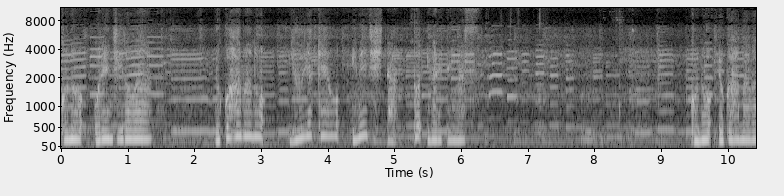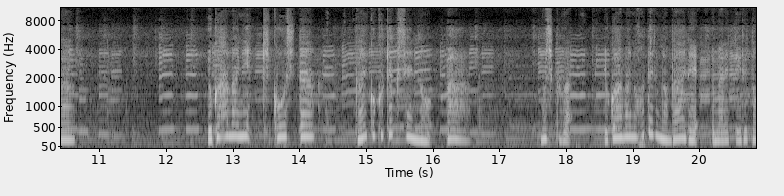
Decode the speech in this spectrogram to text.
このオレンジ色は横浜の夕焼けをイメージしたと言われています。この横浜は横浜に寄港した外国客船のバーもしくは横浜のホテルのバーで生まれていると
